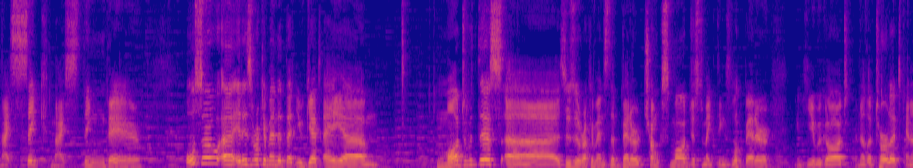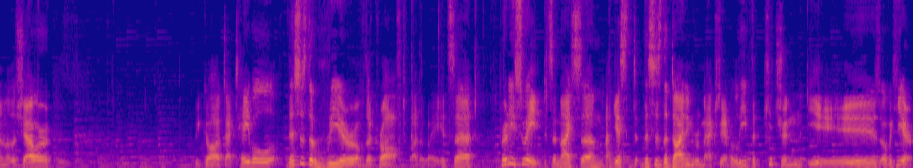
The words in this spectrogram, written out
Nice sink, nice thing there. Also, uh, it is recommended that you get a um, mod with this. Uh, Zuzu recommends the Better Chunks mod just to make things look better. And here we got another turlet and another shower. We got a table. This is the rear of the craft, by the way. It's uh, pretty sweet. It's a nice, um, I guess this is the dining room, actually. I believe the kitchen is over here.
